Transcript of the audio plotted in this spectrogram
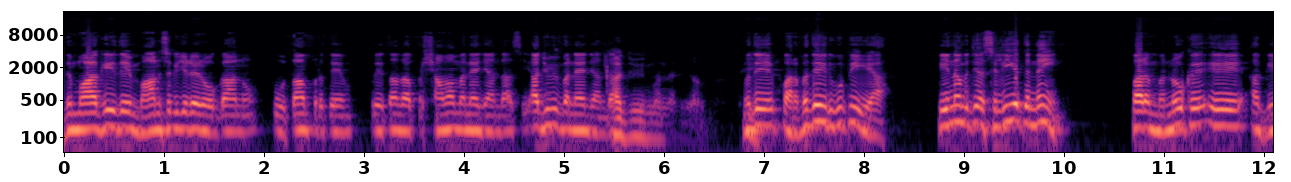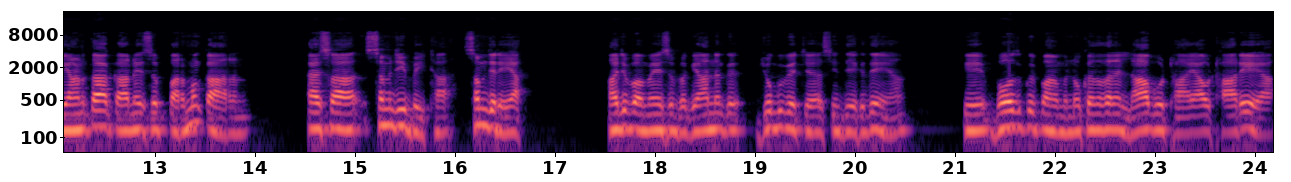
ਦਿਮਾਗੀ ਤੇ ਮਾਨਸਿਕ ਜਿਹੜੇ ਰੋਗਾਂ ਨੂੰ ਭੂਤਾਂ ਪ੍ਰਤੇ ਪ੍ਰੇਤਾਂ ਦਾ ਪਰਛਾਵਾਂ ਮੰਨਿਆ ਜਾਂਦਾ ਸੀ ਅੱਜ ਵੀ ਮੰਨਿਆ ਜਾਂਦਾ। ਅੱਜ ਵੀ ਮੰਨਿਆ ਜਾਂਦਾ। ਉਹਦੇ ਭਰਮ ਦੇ ਰੂਪ ਹੀ ਆ ਕਿ ਇਹਨਾਂ ਵਿੱਚ ਅਸਲੀਅਤ ਨਹੀਂ ਪਰ ਮਨੁੱਖ ਇਹ ਅਗਿਆਨਤਾ ਕਾਰਨ ਇਸ ਭਰਮ ਕਾਰਨ ਐਸਾ ਸਮਝੀ ਬੈਠਾ ਸਮਝ ਰਿਹਾ। ਅੱਜ ਭਾਵੇਂ ਇਸ ਵਿਗਿਆਨਕ ਯੁੱਗ ਵਿੱਚ ਅਸੀਂ ਦੇਖਦੇ ਹਾਂ ਕਿ ਬਹੁਤ ਕੋਈ ਭਾਵੇਂ ਮਨੁੱਖਾਂ ਦਾ ਨੇ ਲਾਭ ਉਠਾਇਆ ਉਠਾ ਰਹੇ ਆ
